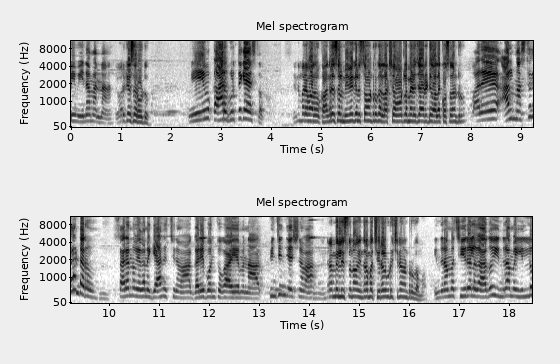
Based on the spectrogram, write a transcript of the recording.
మేము వినామన్నా. ఎవరికేస్తారు ఓటు? మేము కారు గుర్తుకే వేస్తాం. ఏంది మరి వాళ్ళు కాంగ్రెస్ వాళ్ళు మేమే గెలుస్తాం కదా, లక్ష ఓట్ల మెజారిటీ వాళ్ళకి వస్తుంది అంటారు? వరే వాళ్ళు మస్తుగా అంటారు. సరే నువ్వు ఏదైనా గ్యాస్ ఇచ్చినావా? గరీబోనికి ఒక ఏమన్నా పింఛన్ చేసినావా? ఇందిరా మిల్లు ఇస్తున్నావు ఇందిరమ్మ చీరలు కూడా ఇచ్చినా అంటారు ఇందిరమ్మ చీరలు కాదు ఇందిరమ్మ ఇల్లు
